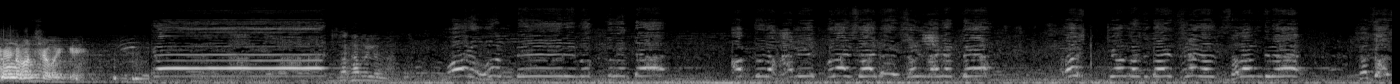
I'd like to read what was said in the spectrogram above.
ধন্যবাদ সবাইকে। কথা বলল না। মরহুম বীর মুক্তিযোদ্ধা আব্দুল হামিদ সাহেবের সম্মানার্থে Koş diyorlardı ben sıradan salam dime. Şatos.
